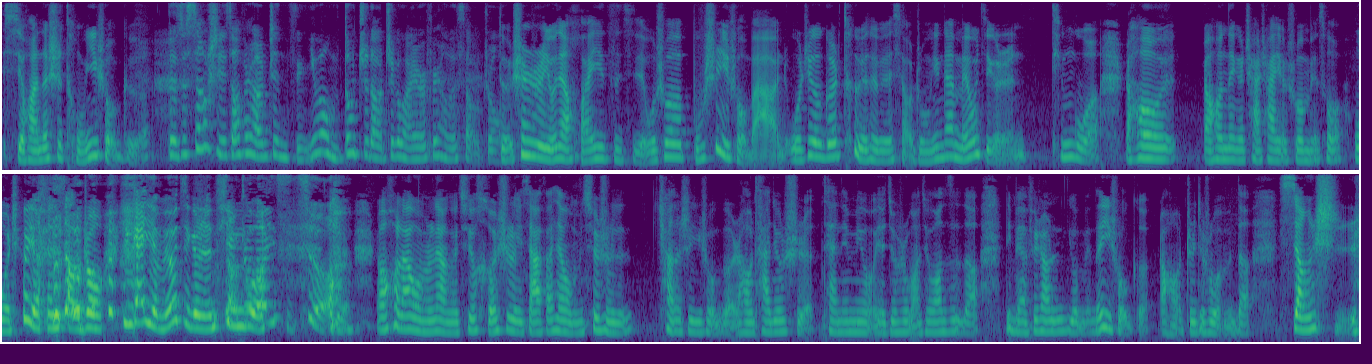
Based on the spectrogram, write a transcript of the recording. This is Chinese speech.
喜欢的是同一首歌，对，就相识一遭非常震惊，因为我们都知道这个玩意儿非常的小众，对，甚至有点怀疑自己。我说不是一首吧，我这个歌特别特别小众，应该没有几个人听过。然后，然后那个叉叉也说没错，我这个也很小众，应该也没有几个人听过。一起去了。对，然后后来我们两个去核实了一下，发现我们确实唱的是一首歌，然后它就是《Tiny Mew》，也就是《网球王子》的里面非常有名的一首歌。然后这就是我们的相识。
